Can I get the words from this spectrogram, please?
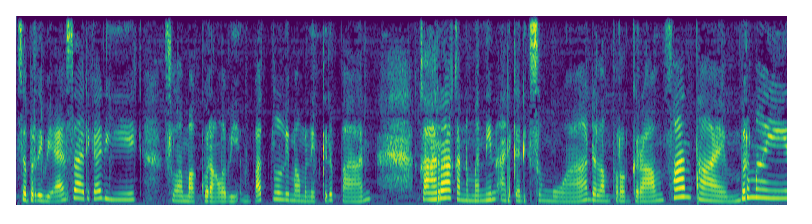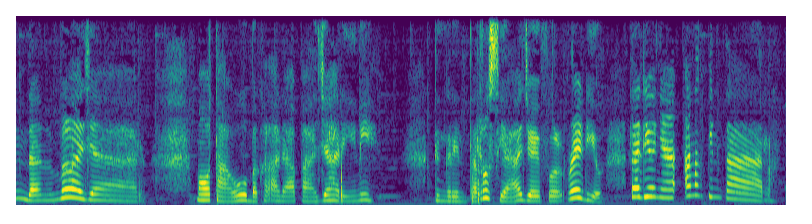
Seperti biasa adik-adik Selama kurang lebih 45 menit ke depan Kara akan nemenin adik-adik semua Dalam program Fun Time Bermain dan belajar. Mau tahu bakal ada apa aja hari ini? Dengerin terus ya Joyful Radio Radionya anak pintar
